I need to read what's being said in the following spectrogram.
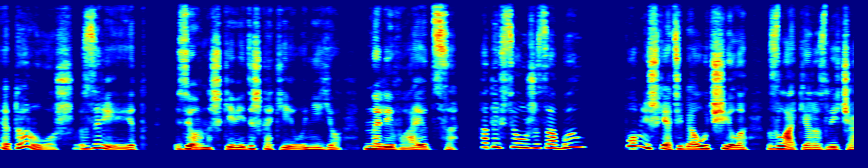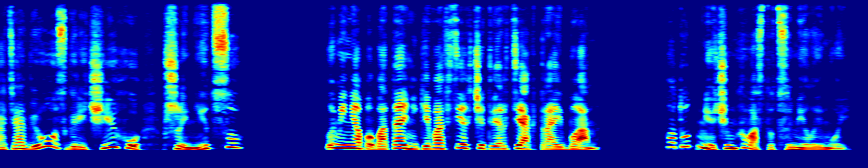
«Это рожь, зреет. Зернышки, видишь, какие у нее, наливаются. А ты все уже забыл? Помнишь, я тебя учила злаки различать, овес, гречиху, пшеницу?» У меня по ботанике во всех четвертях тройбан. А тут нечем хвастаться, милый мой.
